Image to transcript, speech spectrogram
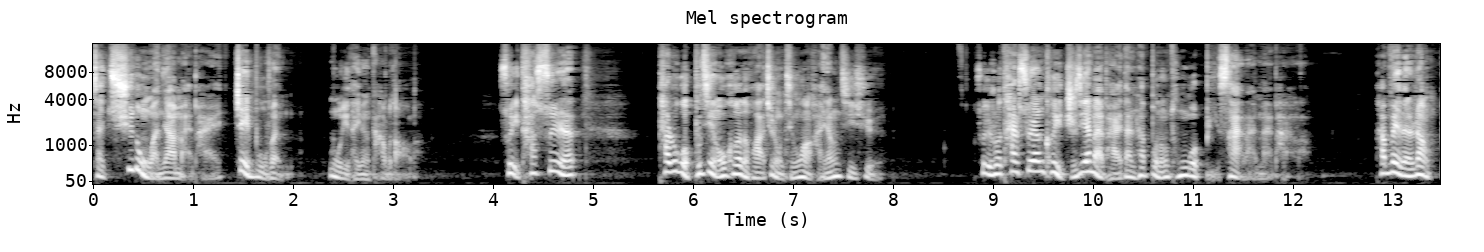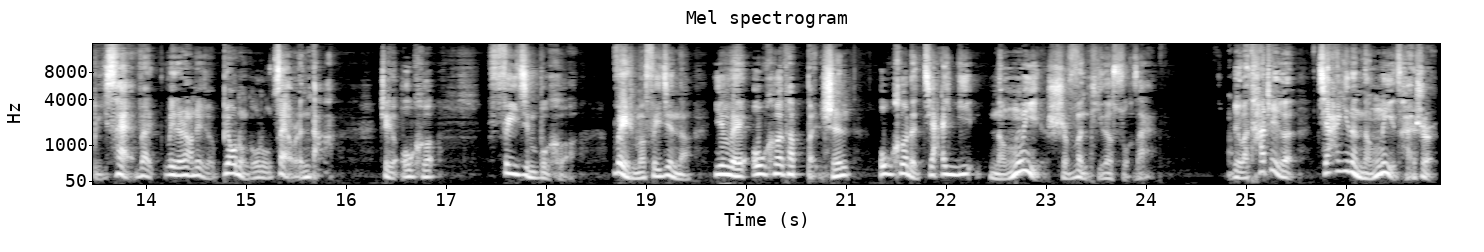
在驱动玩家买牌这部分目的他已经达不到了。所以他虽然他如果不进欧科的话，这种情况还将继续。所以说，他虽然可以直接卖牌，但是他不能通过比赛来卖牌了。他为了让比赛为为了让这个标准构筑再有人打，这个欧科非进不可。为什么费劲呢？因为欧科它本身欧科的加一能力是问题的所在，对吧？他这个加一的能力才是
